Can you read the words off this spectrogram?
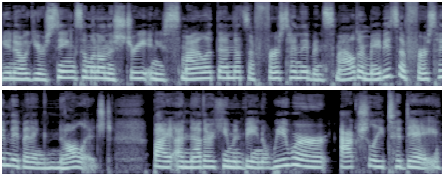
you know, you're seeing someone on the street and you smile at them. That's the first time they've been smiled, or maybe it's the first time they've been acknowledged by another human being. We were actually today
